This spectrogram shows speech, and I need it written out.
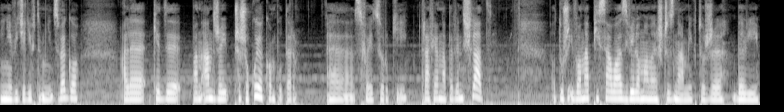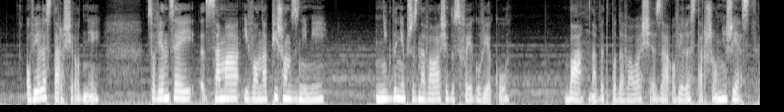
i nie widzieli w tym nic złego, ale kiedy pan Andrzej przeszukuje komputer e, swojej córki, trafia na pewien ślad. Otóż Iwona pisała z wieloma mężczyznami, którzy byli o wiele starsi od niej. Co więcej, sama Iwona, pisząc z nimi, nigdy nie przyznawała się do swojego wieku, ba, nawet podawała się za o wiele starszą niż jest.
